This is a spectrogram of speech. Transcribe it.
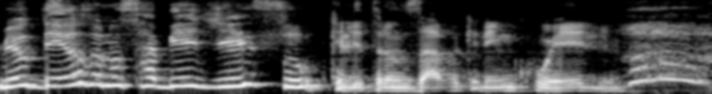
Meu Deus, eu não sabia disso! Que ele transava que nem um coelho.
